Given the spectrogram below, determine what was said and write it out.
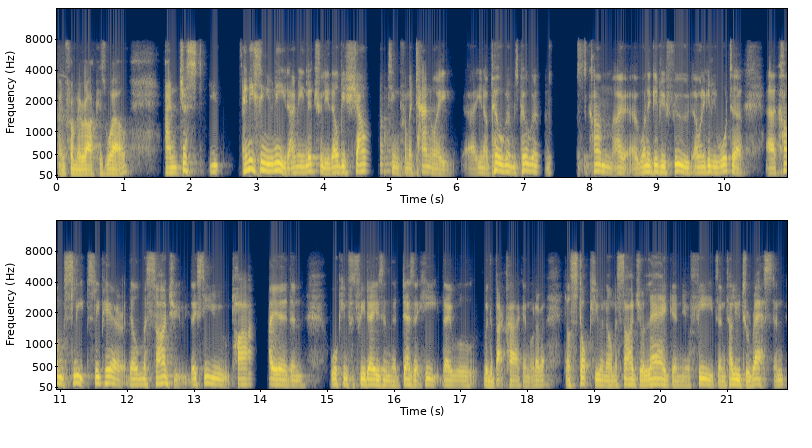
and from Iraq as well, and just you, anything you need. I mean, literally, they'll be shouting from a tannoy, uh, you know, pilgrims, pilgrims, come. I, I want to give you food. I want to give you water. Uh, come, sleep, sleep here. They'll massage you. They see you tired tired and walking for three days in the desert heat, they will, with a backpack and whatever, they'll stop you and they'll massage your leg and your feet and tell you to rest. And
